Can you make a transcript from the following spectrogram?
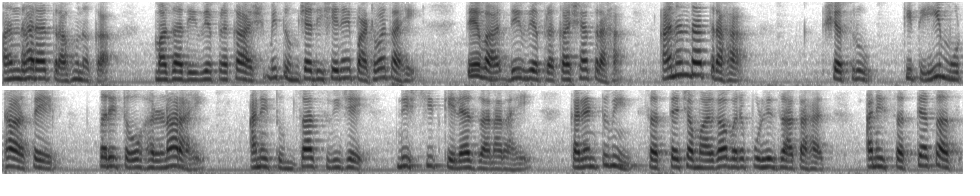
अंधारात राहू नका. माझा दिव्य प्रकाश मी तुमच्या दिशेने पाठवत आहे. तेव्हा दिव्य प्रकाशात राहा. आनंदात राहा. शत्रू कितीही मोठा असेल तरी तो हरणार आहे आणि तुमचाच विजय निश्चित केला जाणार आहे. कारण तुम्ही सत्याच्या मार्गावर पुढे जात आहात आणि सत्याचाच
